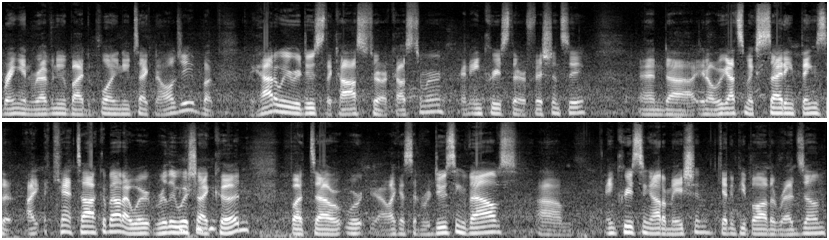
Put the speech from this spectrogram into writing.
bring in revenue by deploying new technology, but like, how do we reduce the cost to our customer and increase their efficiency. And uh, you know we got some exciting things that I can't talk about. I w- really wish I could, but uh, we're yeah, like I said, reducing valves, um, increasing automation, getting people out of the red zone,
